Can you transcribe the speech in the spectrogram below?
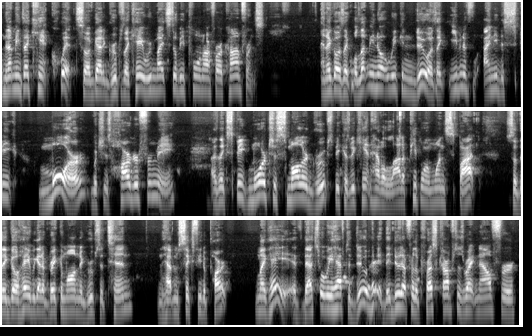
that means I can't quit. So I've got a group like, hey, we might still be pulling off our conference. And it goes like, well, let me know what we can do. I was like, even if I need to speak more, which is harder for me, I was like, speak more to smaller groups because we can't have a lot of people in one spot. So if they go, hey, we got to break them all into groups of 10 and have them six feet apart. I'm like, hey, if that's what we have to do, hey, they do that for the press conferences right now for,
